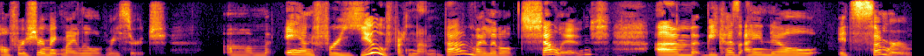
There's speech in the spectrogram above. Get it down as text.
I'll for sure make my little research. Um, and for you, Fernanda, my little challenge, um, because I know it's summer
